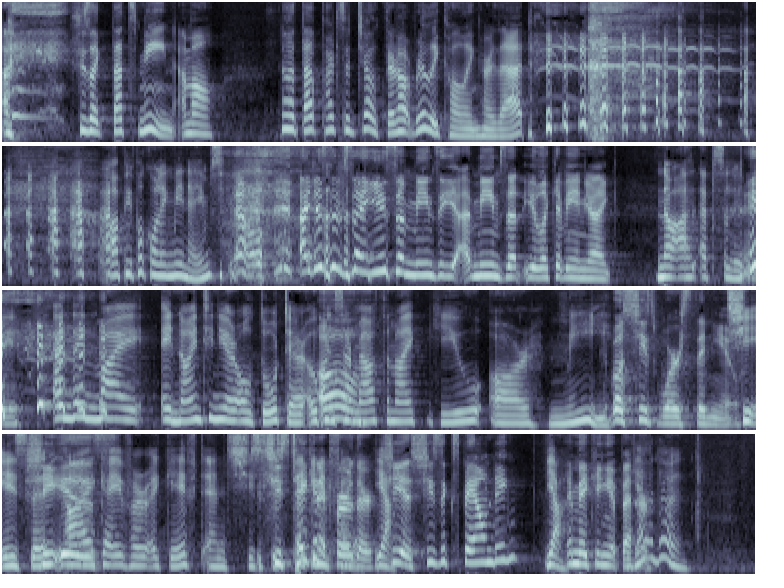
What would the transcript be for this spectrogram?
she's like, that's mean. I'm all, no, that part's a joke. They're not really calling her that. Are people calling me names? no, I just have sent you some memes that you, memes that you look at me and you're like, No, absolutely. and then my a 19 year old daughter opens her Oh. mouth and like, you are me. well, she's worse than you. She is. The, She I gave her a gift and she's she's taking taking it further. Yeah. She is. She's expounding. Yeah. And making it better. Yeah, no.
